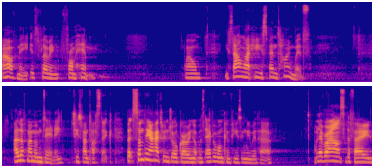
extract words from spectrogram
out of me is flowing from Him? Well, you sound like who you spend time with. I love my mum dearly. She's fantastic. But something I had to endure growing up was everyone confusing me with her. Whenever I answered the phone,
